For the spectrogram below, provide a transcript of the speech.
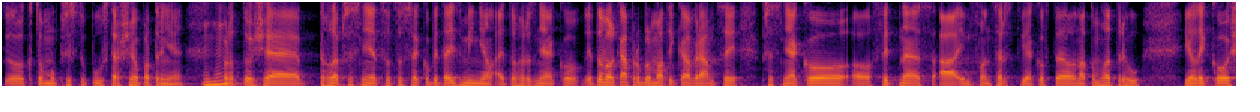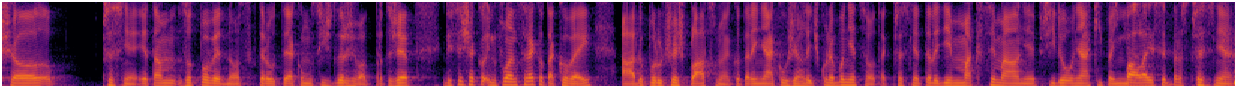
uh, k tomu přistupuji strašně opatrně, mm-hmm. protože tohle je přesně něco, co se by tady zmínil a je to hrozně jako, je to velká problematika v rámci přesně jako uh, fitness a influencerství jako v té, na tomhle trhu, jelikož uh, Přesně, je tam zodpovědnost, kterou ty jako musíš dodržovat, protože když jsi jako influencer jako takovej a doporučuješ plácnu, jako tady nějakou žehličku nebo něco, tak přesně ty lidi maximálně přijdou o nějaký peníze. Spálej si prostě. Přesně,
